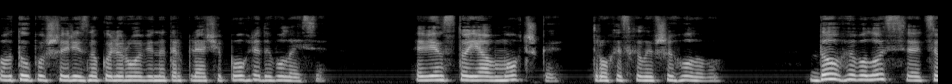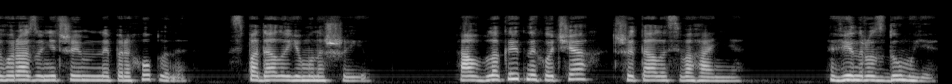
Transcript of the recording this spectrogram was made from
втупивши різнокольорові нетерплячі погляди в Олеся. Він стояв мовчки, трохи схиливши голову. Довге волосся цього разу нічим не перехоплене, спадало йому на шию, а в блакитних очах читалось вагання. Він роздумує.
